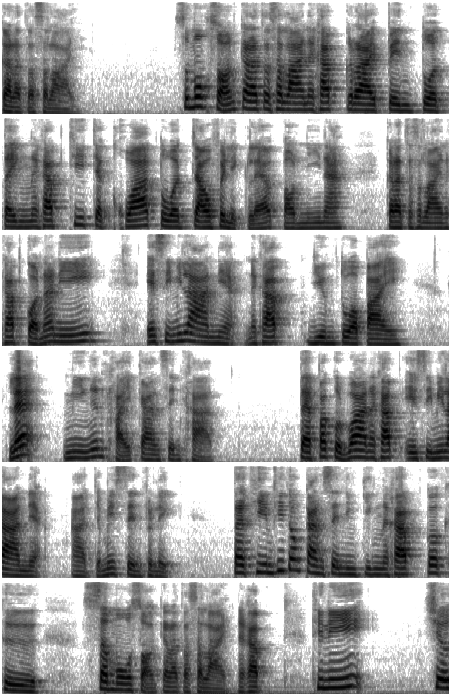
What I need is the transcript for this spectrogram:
กาลาตาสลาย สโมสรกาลาตาสลายนะครับ กลายเป็นตัวเต็งนะครับ ที่จะคว้าตัวเจ้าเฟลิกแล้วตอนนี้นะกาลาตาสลายนะครับ ก่อนหน้านี้เอซิมิลานเนี่ยนะครับ ยืมตัวไป และมีเงื่อนไขการเซ็นขาด แต่ปรากฏว่านะครับเอซิมิลานเนี่ยอาจจะไม่เซ็นเฟลิกแต่ทีมที่ต้องการเซ็นจริง ๆ นะครับ ก็คือสโมสรกาลาตาสลายนะครับ ทีนี้ เชล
